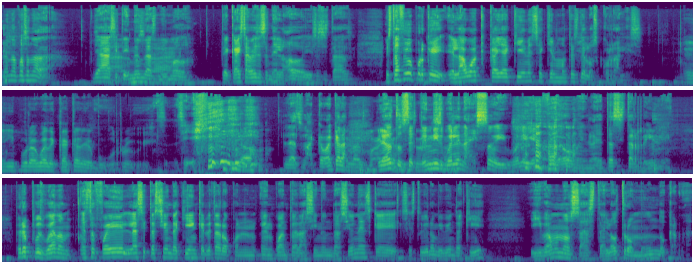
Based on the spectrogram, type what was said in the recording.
No, no pasa nada. Ya, Ah, si te no inundas, ni nada. modo. Te caes a veces en el lodo y eso sí está. Está feo porque el agua que cae aquí en Ezequiel Montes es de los corrales. Y pura agua de caca de burro, güey. Sí. No. Las vacas, guácala. Las Y luego vacas tus tenis huelen a eso y huele bien feo, men. La neta sí está horrible. Pero pues bueno, esto fue la situación de aquí en Querétaro con, en cuanto a las inundaciones que se estuvieron viviendo aquí. Y vámonos hasta el otro mundo, carnal.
